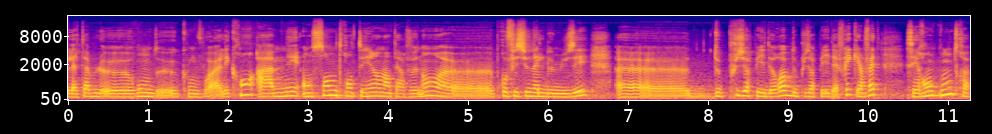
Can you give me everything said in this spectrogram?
la table ronde qu'on voit à l'écran a amené ensemble 31 intervenants euh, professionnels de musées euh, de plusieurs pays d'Europe, de plusieurs pays d'Afrique, et en fait, ces rencontres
